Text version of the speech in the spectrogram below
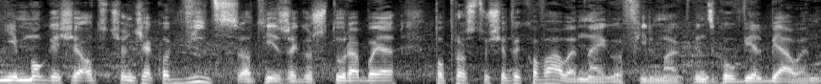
nie mogę się odciąć jako widz od Jerzego Sztura, bo ja po prostu się wychowałem na jego filmach, więc go uwielbiałem.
